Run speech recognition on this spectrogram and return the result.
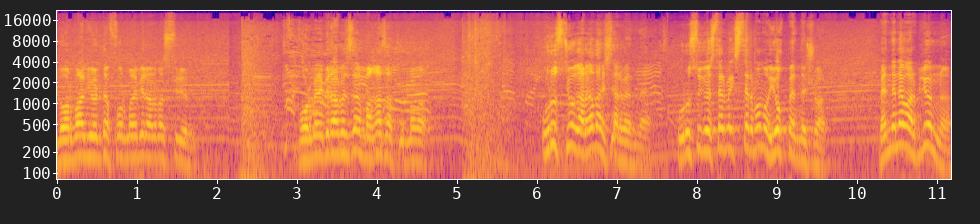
Normal yolda Formula 1 arabası sürüyorum. Formula 1 arabasına magaz attım baba. Urus yok arkadaşlar bende. Urus'u göstermek isterim ama yok bende şu an. Bende ne var biliyor musun?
